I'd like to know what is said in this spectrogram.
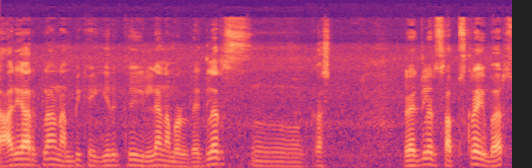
யார் யாருக்கெல்லாம் நம்பிக்கை இருக்குது இல்லை நம்மளோட ரெகுலர்ஸ் கஸ்ட் ரெகுலர் சப்ஸ்கிரைபர்ஸ்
